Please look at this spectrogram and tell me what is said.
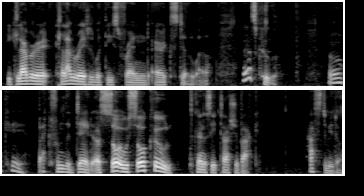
he collaborate, collaborated with his friend Eric Stillwell. That's cool. Okay, back from the dead. Uh, so it was so cool to kind of see Tasha back. Has to be done.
